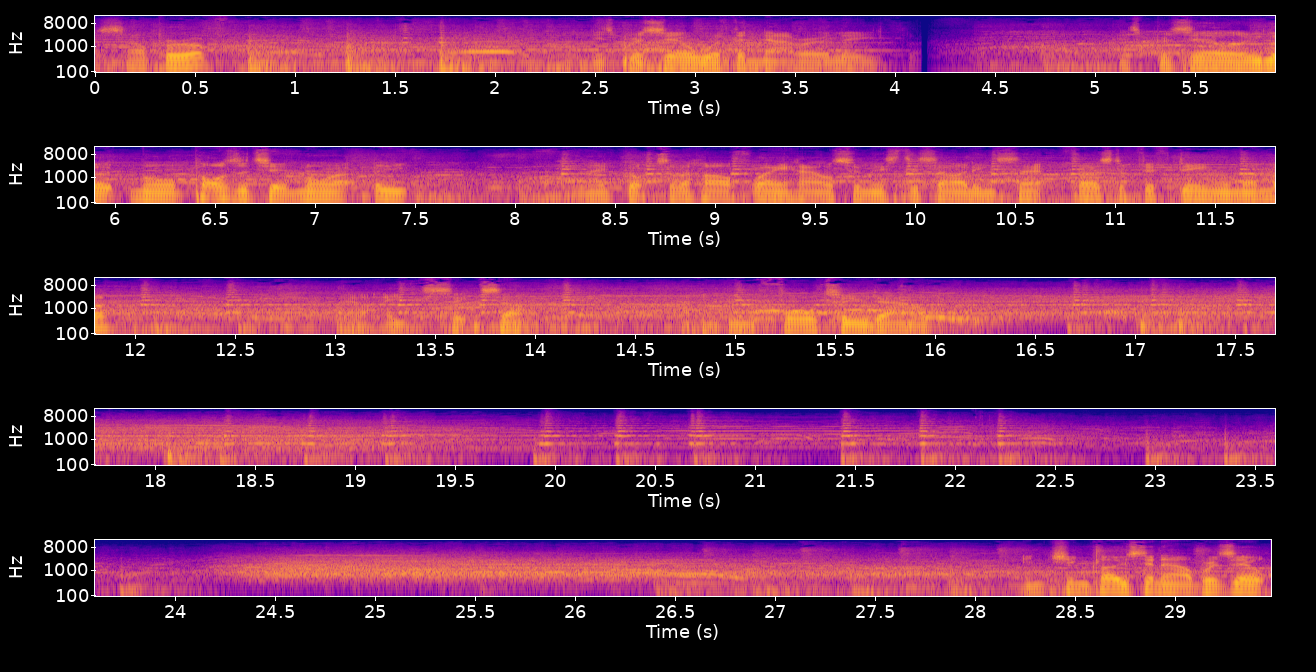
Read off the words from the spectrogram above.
Salparov. It's Brazil with the narrow lead. It's Brazil who look more positive, more upbeat. And they've got to the halfway house in this deciding set. First to 15, remember. They are 8-6 up and being 4-2 down. Inching closer now, Brazil.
